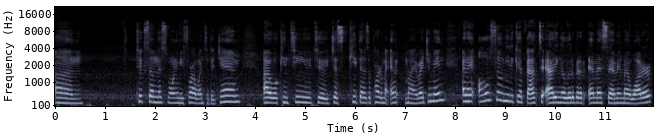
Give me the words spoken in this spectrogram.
Um, took some this morning before I went to the gym. I will continue to just keep that as a part of my my regimen. And I also need to get back to adding a little bit of MSM in my water.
